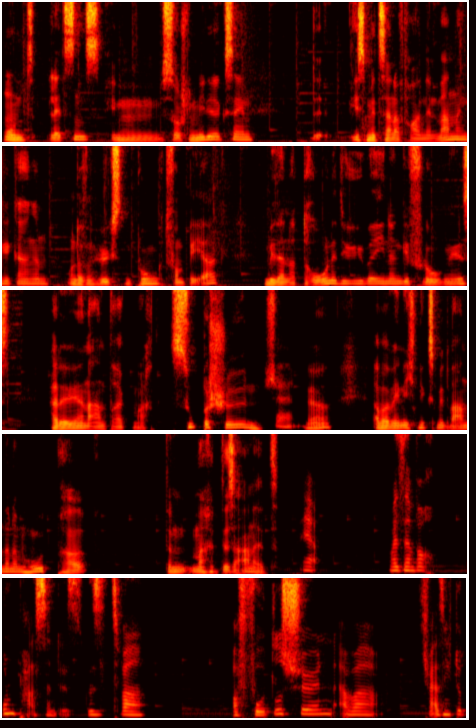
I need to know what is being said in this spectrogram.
Und letztens im Social Media gesehen, ist mit seiner Freundin wandern gegangen und auf dem höchsten Punkt vom Berg mit einer Drohne, die über ihnen geflogen ist, hat er ihren Antrag gemacht. Super schön. Schön. Ja? Aber wenn ich nichts mit Wandern am Hut habe, dann mache ich das auch nicht. Ja, weil es einfach unpassend ist. Das ist zwar auf Fotos schön, aber ich weiß nicht, ob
